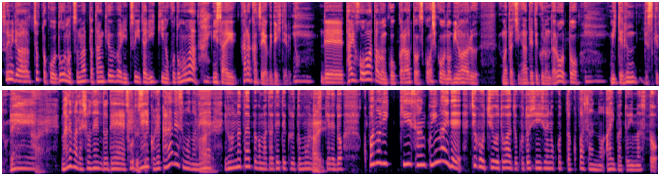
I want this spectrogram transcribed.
そういう意味ではちょっとこう銅の詰まった短距離馬についたリッキーの子供がはい。2歳から活躍できてると。で大砲は多分ここからあと少しこう伸びのある馬たちが出てくるんだろうと見てるんですけどね。ええ。はいまだまだ初年度でねこれからですものね、はい。い、ろんなタイプがまた出てくると思うんですけれど、コパノリッキー3区以外で地方中央問わず今年印象に残ったコパさんの愛馬と言いますと。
